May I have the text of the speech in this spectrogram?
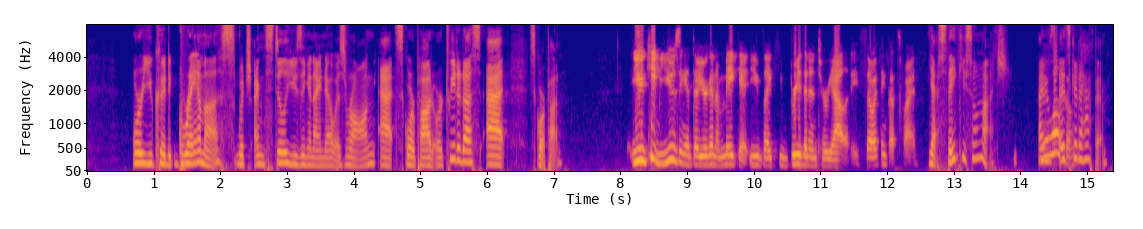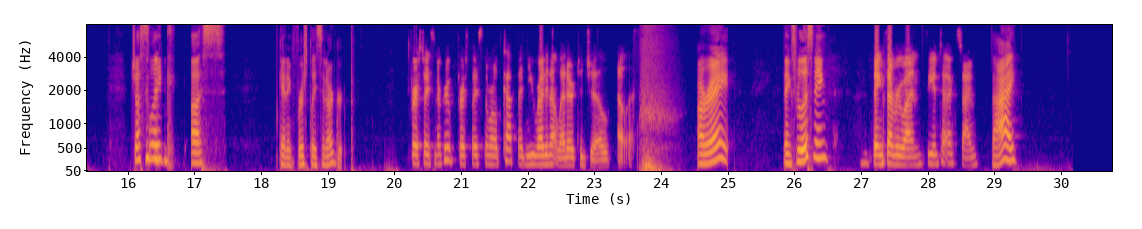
Or you could gram us, which I'm still using and I know is wrong, at scorepod, or tweeted us at scorepod. You keep using it though, you're gonna make it. You like you breathe it into reality. So I think that's fine. Yes, thank you so much. You're welcome. It's going to happen. Just like us getting first place in our group. First place in a group, first place in the World Cup, and you writing that letter to Jill Ellis. All right. Thanks for listening. Thanks everyone. See you next time. Bye.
